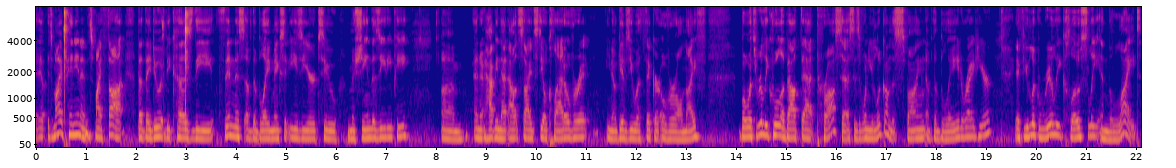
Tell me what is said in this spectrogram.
it's my opinion and it's my thought that they do it because the thinness of the blade makes it easier to machine the zdp um, and having that outside steel clad over it you know gives you a thicker overall knife but what's really cool about that process is when you look on the spine of the blade right here if you look really closely in the light,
